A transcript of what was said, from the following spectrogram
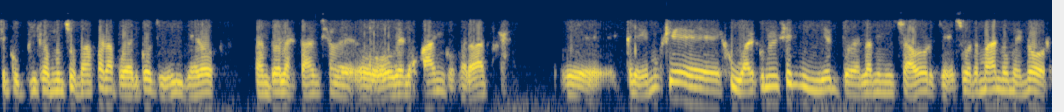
se complica mucho más para poder conseguir dinero tanto de la estancia o de los bancos, ¿verdad? Eh, creemos que jugar con el sentimiento del administrador, que es su hermano menor,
